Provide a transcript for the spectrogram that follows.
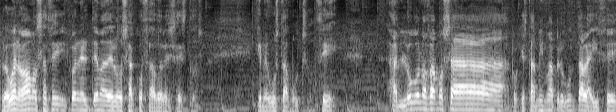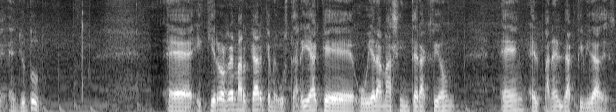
Pero bueno, vamos a seguir con el tema de los acosadores estos, que me gusta mucho. Sí. Ah, luego nos vamos a... porque esta misma pregunta la hice en YouTube. Eh, y quiero remarcar que me gustaría que hubiera más interacción en el panel de actividades.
